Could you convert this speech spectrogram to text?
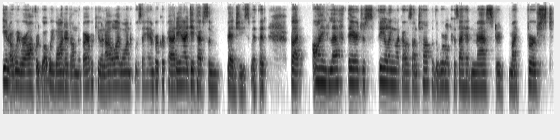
you know, we were offered what we wanted on the barbecue, and all I wanted was a hamburger patty, and I did have some veggies with it. But I left there just feeling like I was on top of the world because I had mastered my first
